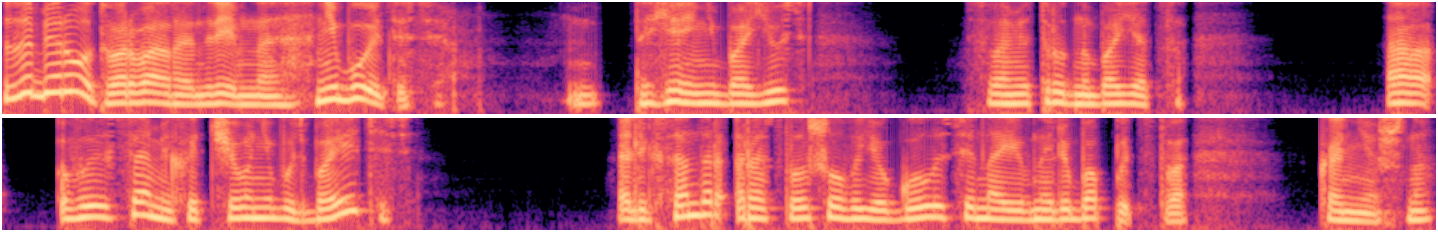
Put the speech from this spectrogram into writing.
Заберут, Варвара Андреевна, не бойтесь». «Да я и не боюсь. С вами трудно бояться. А вы сами хоть чего-нибудь боитесь?» Александр расслышал в ее голосе наивное любопытство. «Конечно»,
